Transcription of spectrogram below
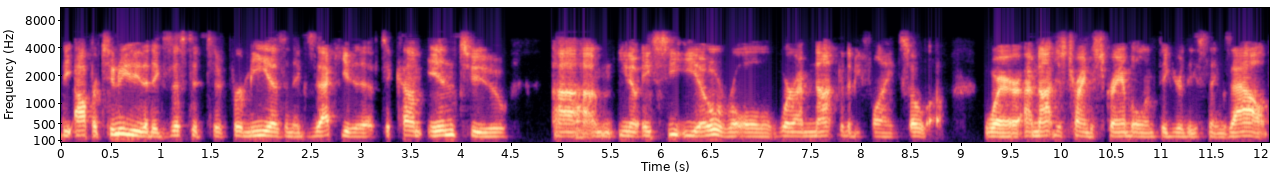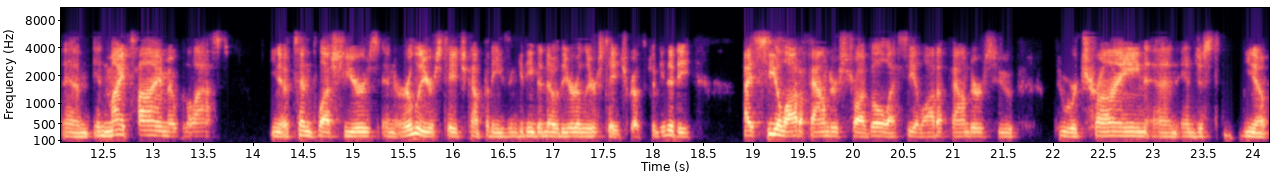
the opportunity that existed to for me as an executive to come into um, you know a CEO role where I'm not going to be flying solo, where I'm not just trying to scramble and figure these things out. And in my time over the last you know 10 plus years in earlier stage companies and getting to know the earlier stage growth community, I see a lot of founders struggle. I see a lot of founders who who are trying and and just you know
